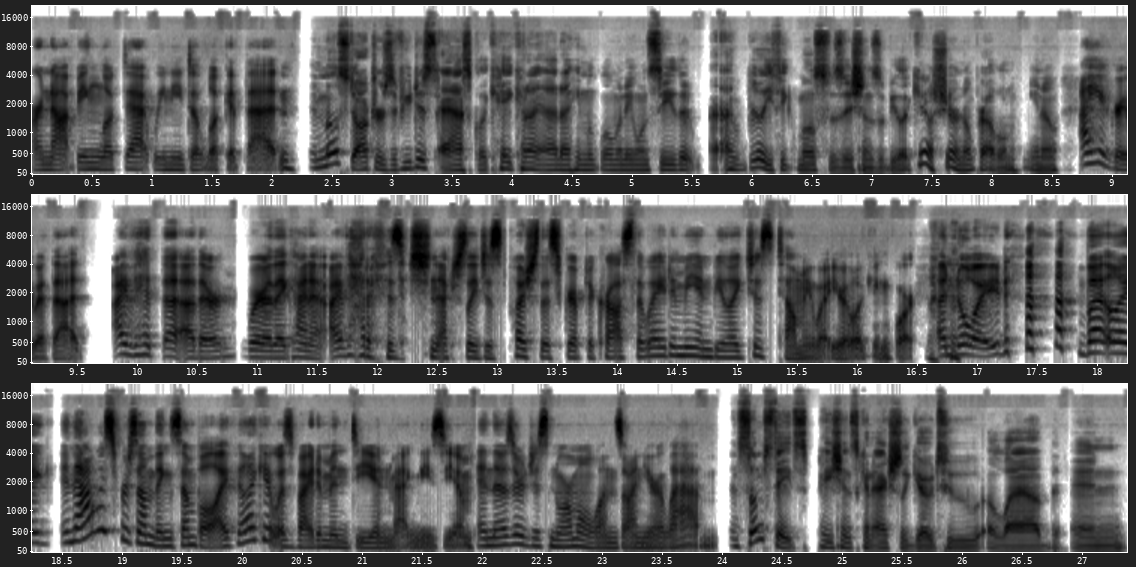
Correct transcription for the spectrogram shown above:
are not being looked at, we need to look at that. And most doctors, if you just ask, like, hey, can I add a hemoglobin A1C? That I really think most physicians would be like, yeah, sure, no problem. You know, I agree with that. I've hit the other where they kind of, I've had a physician actually just push the script across the way to me and be like, just tell me what you're looking for. Annoyed. but like, and that was for something simple. I feel like it was vitamin D and magnesium. And those are just normal ones on your lab. In some states, patients can actually go to a lab and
